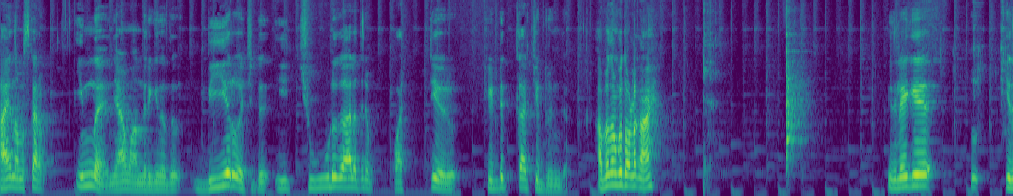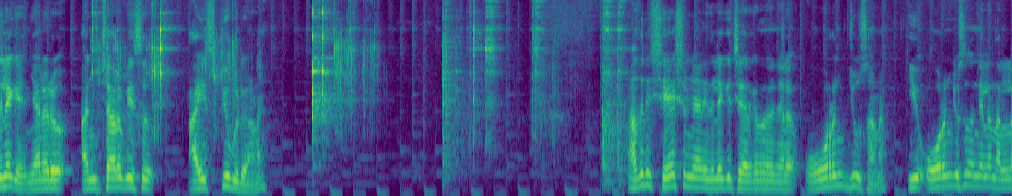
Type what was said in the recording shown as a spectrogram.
ഹായ് നമസ്കാരം. ഇന്ന് ഞാൻ വന്നിരിക്കുന്നത് ബിയർ വെച്ചിട്ട് ഈ ചൂടുകാലത്തിന് പറ്റിയൊരു കിടുക്കാച്ചി ഡ്രിങ്ക്. അപ്പോൾ നമുക്ക് തുടങ്ങാം ഇതിലേക്ക് ഇതിലേക്ക് ഞാനൊരു അഞ്ചാറ് പീസ് ഐസ് ക്യൂബ് ഇടുകയാണ്. അതിനുശേഷം ഞാൻ ഇതിലേക്ക് ചേർക്കുന്നത് പറഞ്ഞാൽ ഓറഞ്ച് ജ്യൂസാണ് ഈ ഓറഞ്ച് ജ്യൂസ് എന്ന് പറഞ്ഞാൽ നല്ല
